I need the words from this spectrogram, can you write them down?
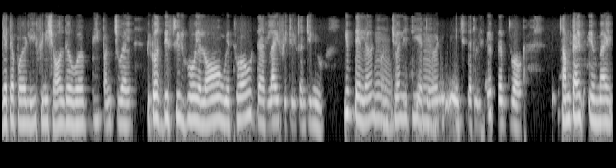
get up early finish all their work be punctual because this will go a long way throughout their life it will continue if they learn Hmm. punctuality at Hmm. an early age that will help them throughout sometimes if my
